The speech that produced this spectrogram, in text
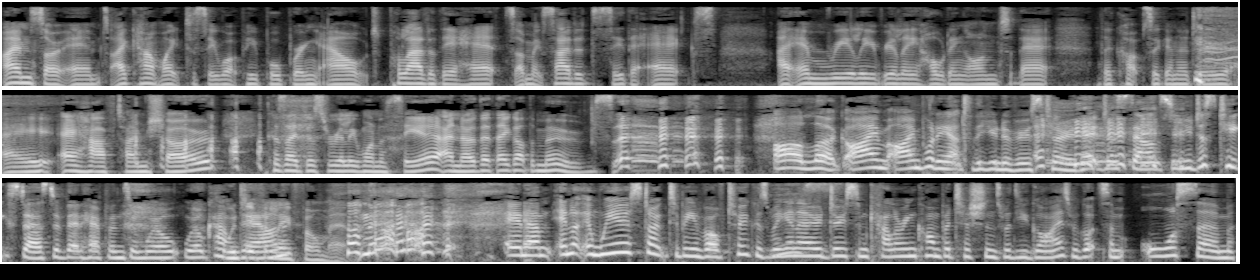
I'm so amped. I can't wait to see what people bring out, pull out of their hats. I'm excited to see the acts. I am really, really holding on to that. The cops are going to do a, a halftime show because I just really want to see it. I know that they got the moves. Oh, look, I'm I'm putting out to the universe too. That just sounds. You just text us if that happens, and we'll we'll come back. we'll down. definitely film it. And um and look, and we're stoked to be involved too because we're going to do some colouring competitions with you guys. We've got some awesome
